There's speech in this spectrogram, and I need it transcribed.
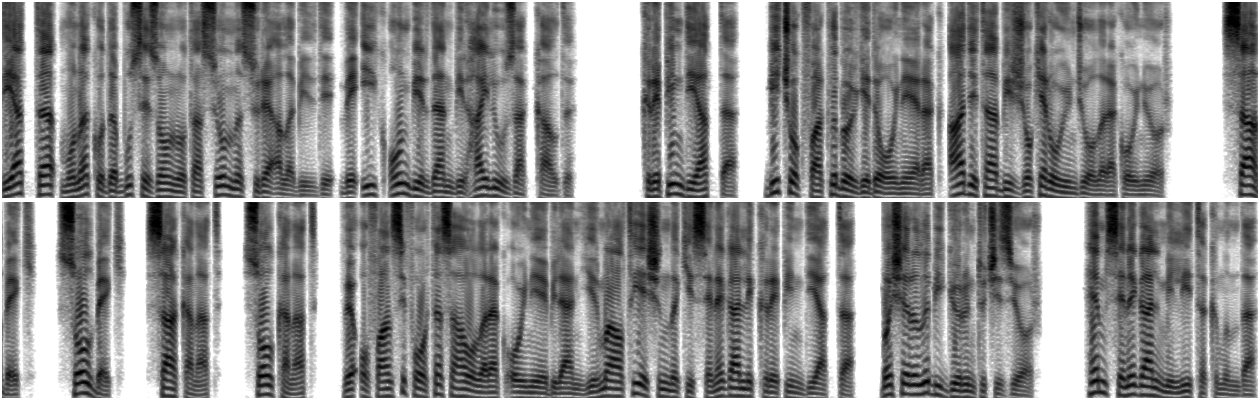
Diatta, Monaco'da bu sezon rotasyonla süre alabildi ve ilk 11'den bir hayli uzak kaldı. Crepin Diatta, birçok farklı bölgede oynayarak adeta bir joker oyuncu olarak oynuyor. Sağ bek, sol bek, sağ kanat, sol kanat ve ofansif orta saha olarak oynayabilen 26 yaşındaki Senegalli Crepin Diatta, başarılı bir görüntü çiziyor. Hem Senegal milli takımında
